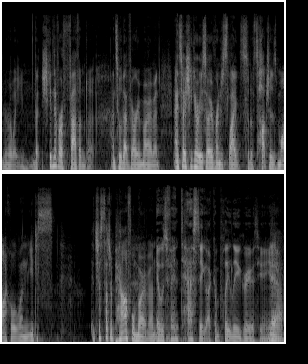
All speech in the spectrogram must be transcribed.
really, that she could never have fathomed it until that very moment. And so she goes over and just like sort of touches Michael, and you just, it's just such a powerful moment. It was fantastic. I completely agree with you. yeah. Yeah.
